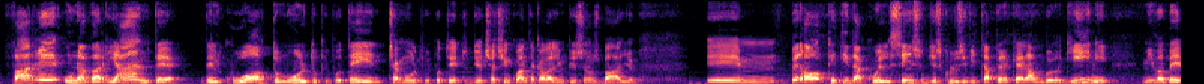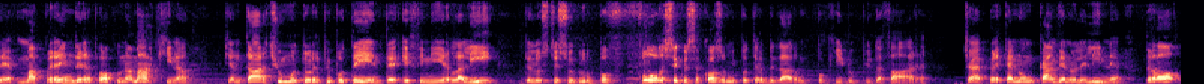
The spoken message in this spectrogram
fare una variante del Q8 molto più potente, cioè molto più potente, oddio, c'ha 50 cavalli in più se non sbaglio. Ehm, però che ti dà quel senso di esclusività perché Lamborghini mi va bene, ma prendere proprio una macchina, piantarci un motore più potente e finirla lì dello stesso gruppo, forse questa cosa mi potrebbe dare un pochino più da fare. Cioè, perché non cambiano le linee, però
